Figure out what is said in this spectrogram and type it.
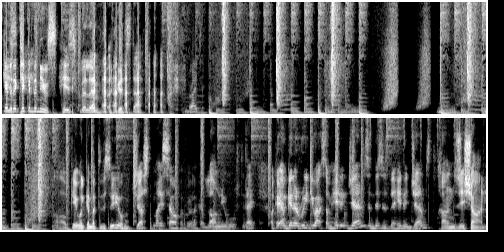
Give me the kick in the news. He's full of uh, good stuff. Right. Okay, welcome back to the studio with just myself. I feel like a lonely wolf today. Okay, I'm gonna read you out some hidden gems, and this is the hidden gems transition.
